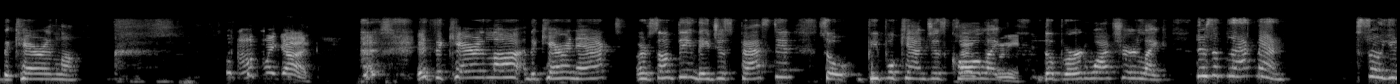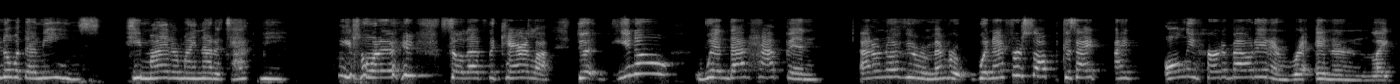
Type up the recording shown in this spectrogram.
The Karen law. Oh my God. It's the Karen law, the Karen Act or something. They just passed it, so people can't just call That's like funny. the bird watcher like there's a black man so you know what that means he might or might not attack me you know what i mean? So that's the law Do, you know when that happened i don't know if you remember when i first saw because i i only heard about it and re- and, and like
